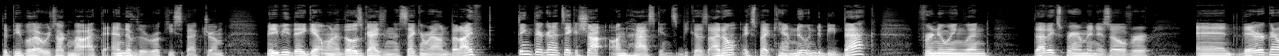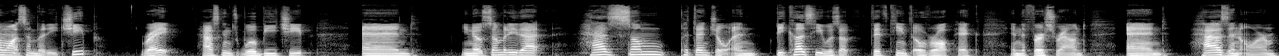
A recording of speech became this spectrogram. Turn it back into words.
the people that we're talking about at the end of the rookie spectrum. Maybe they get one of those guys in the second round, but I think they're going to take a shot on Haskins because I don't expect Cam Newton to be back for New England. That experiment is over, and they're going to want somebody cheap, right? Haskins will be cheap, and, you know, somebody that has some potential. And because he was a 15th overall pick in the first round and has an arm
